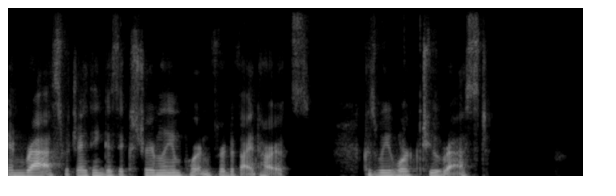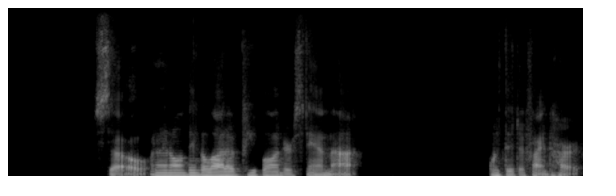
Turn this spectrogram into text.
and rest, which I think is extremely important for Defined Hearts because we work to rest. So, and I don't think a lot of people understand that with the defined heart.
